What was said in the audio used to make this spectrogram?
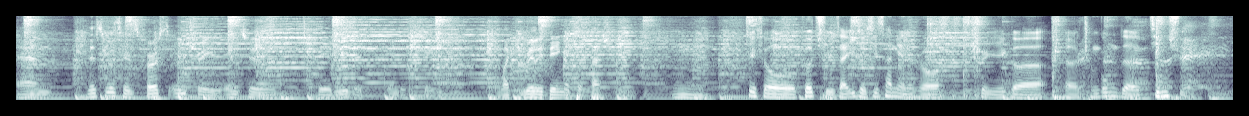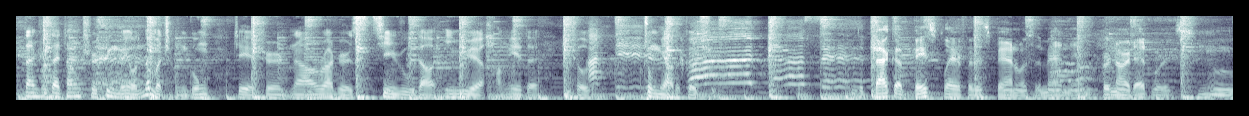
And this was his first entry into the music industry, like really being a professional. 嗯，这首歌曲在一九七三年的时候是一个呃成功的金曲，但是在当时并没有那么成功。这也是 Nile Rodgers 进入到音乐行业的一首重要的歌曲。 The backup bass player for this band was a man named Bernard Edwards, who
